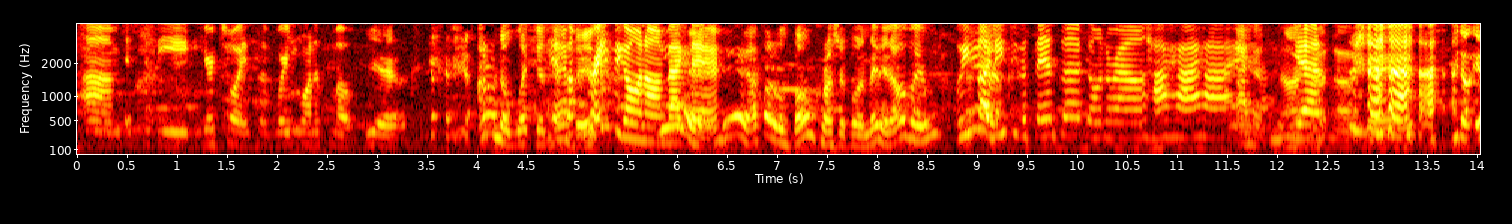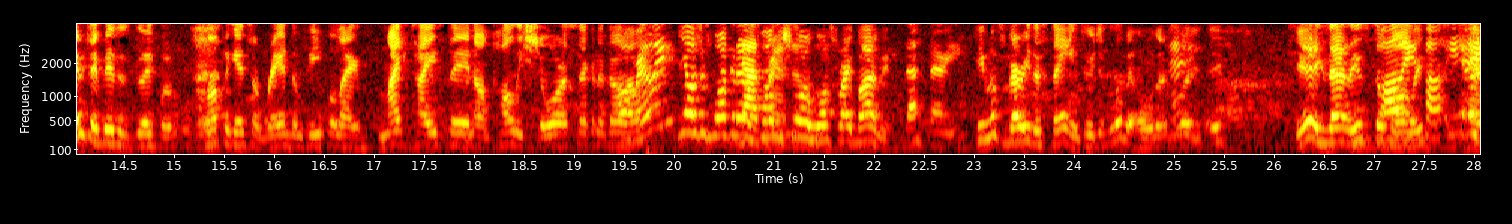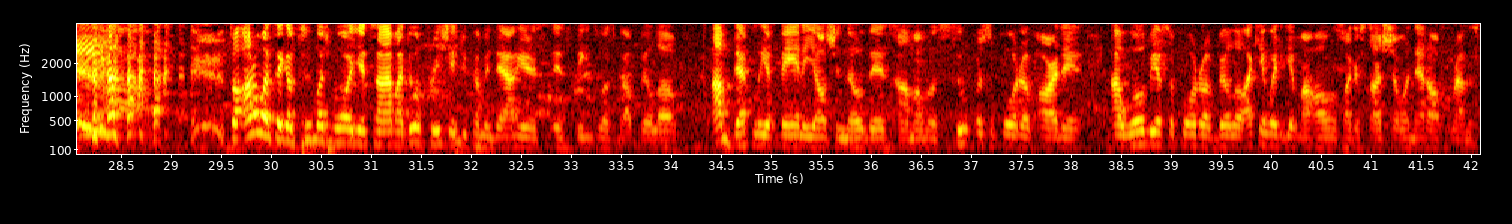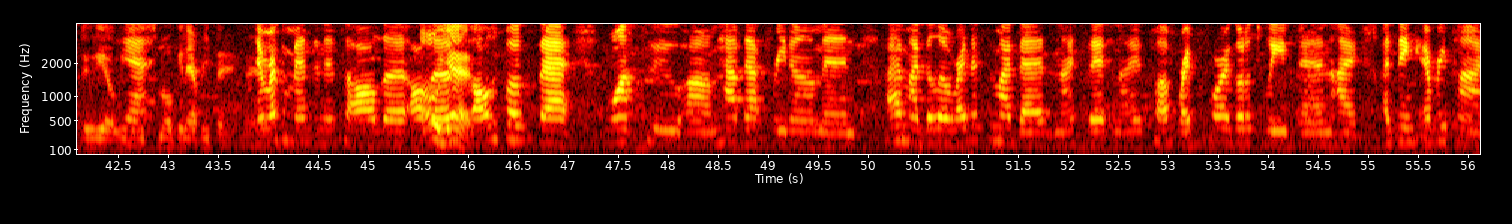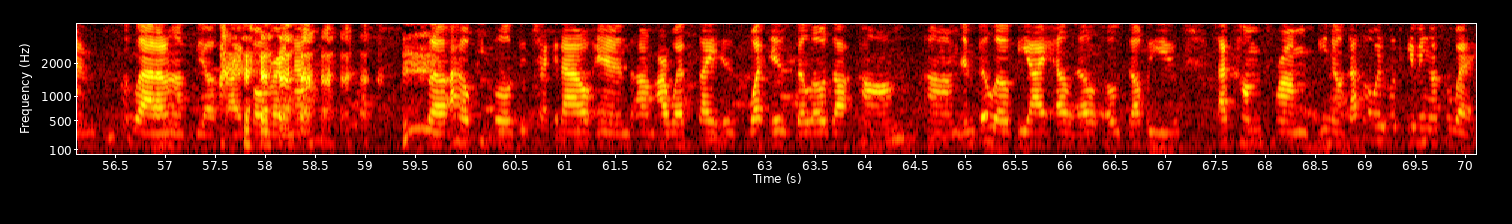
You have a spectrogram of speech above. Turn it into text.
um, it should be your choice of where you want to smoke. Yeah, I don't know what just yeah, happened. something crazy going on yeah, back there. Yeah, I thought it was Bone Crusher for a minute. I was like, well, you yeah. saw? Do you see the Santa going around? Hi, hi, hi. I have not. Yes. Not, not, you know, MJ Biz is good for bumping into random people like Mike Tyson, um, Pauly Shore a second ago. Oh, really? Yeah, I was just walking down, and Pauly Shore and walks right by me. That's very. He looks very the same too, just a little bit older. Hey. But yeah, exactly. He's still. Pauly. Yeah. so I don't want to take up too much more of your time. I do appreciate you coming down here and, speaking to us about Billow. I'm definitely a fan, and y'all should know this. Um, I'm a super supporter of Ardent. I will be a supporter of Billow. I can't wait to get my own so I can start showing that off around the studio. We Yeah. can be smoking everything, man. and recommending it to all the all Oh, the yes. all the folks that want to um, have that freedom. And I have my billow right next to my bed, and I sit and I puff right before I go to sleep. And I I think every time I'm so glad I don't have to be outside cold right now. So I hope people do check it out. And um, our website is whatisbillow.com. Um, and billow, B I L L O W, that comes from, you know, that's always what's giving us away.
